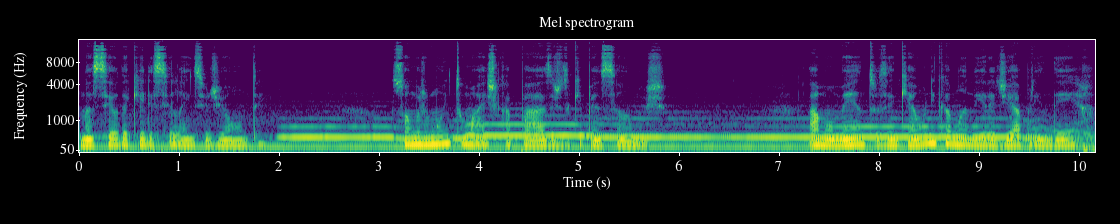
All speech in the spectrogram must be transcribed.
nasceu daquele silêncio de ontem. Somos muito mais capazes do que pensamos. Há momentos em que a única maneira de aprender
